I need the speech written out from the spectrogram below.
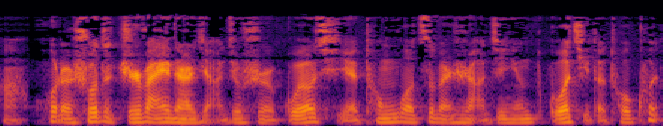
啊，或者说的直白一点讲，就是国有企业通过资本市场进行国企的脱困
